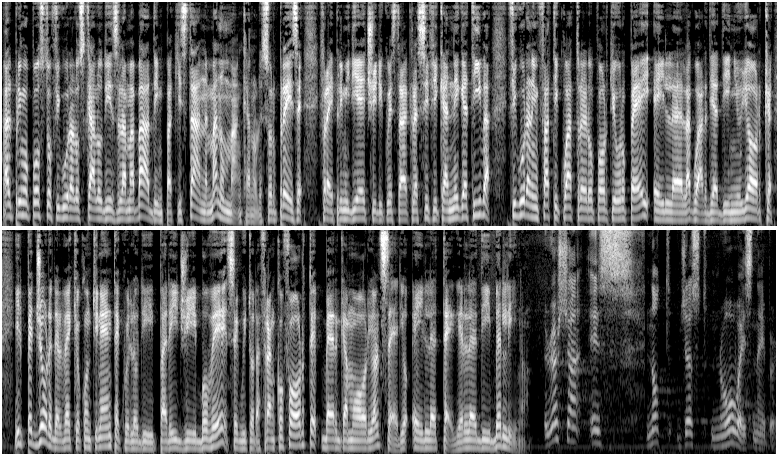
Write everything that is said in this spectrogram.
Al primo posto figura lo scalo di Islamabad in Pakistan, ma non mancano le sorprese. Fra i primi dieci di questa classifica negativa figurano infatti quattro aeroporti europei e il, la Guardia di New York. Il peggiore del vecchio continente è quello di Parigi-Beauvais, seguito da Francoforte, Bergamo-Orio al Serio e il Tegel di Berlino. Russia is not just Norway's neighbor,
